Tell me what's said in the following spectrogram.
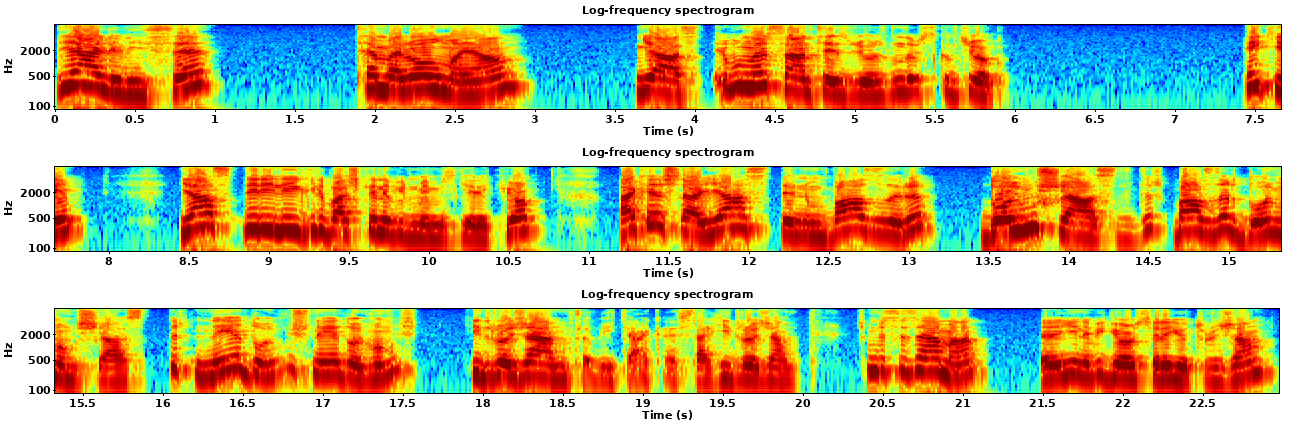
Diğerleri ise temel olmayan yağ asitleri. Bunları sentezliyoruz. Bunda bir sıkıntı yok. Peki yağ asitleri ile ilgili başka ne bilmemiz gerekiyor? Arkadaşlar yağ asitlerinin bazıları doymuş yağ asididir. Bazıları doymamış yağ asididir. Neye doymuş neye doymamış? Hidrojen tabii ki arkadaşlar hidrojen. Şimdi size hemen e, yine bir görsele götüreceğim.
